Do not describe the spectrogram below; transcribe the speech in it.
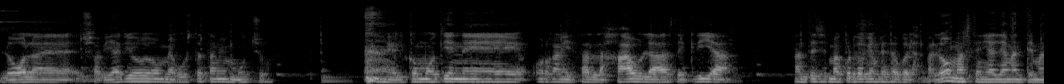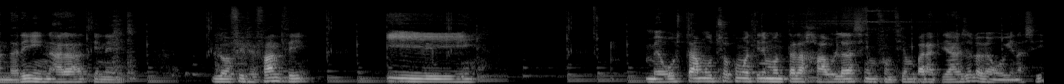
Luego su aviario me gusta también mucho el cómo tiene organizar las jaulas de cría. Antes me acuerdo que empezó con las palomas, tenía el diamante mandarín, ahora tiene los Fife Fancy. Y me gusta mucho cómo tiene montadas las jaulas en función para criar, lo veo muy bien así.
